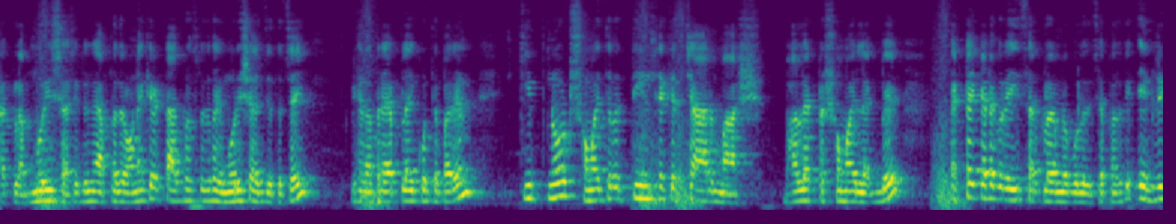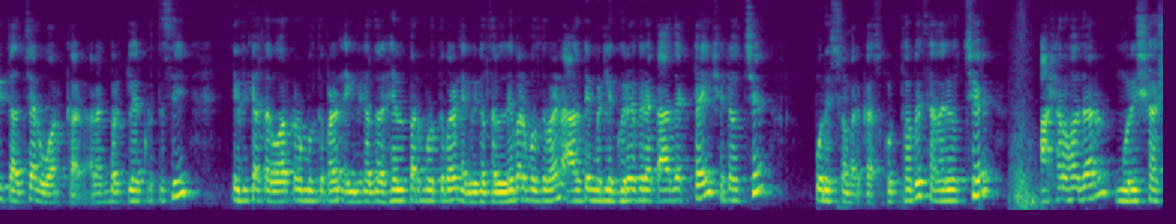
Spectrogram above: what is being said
রাখলাম মরিশাস। এটা নিয়ে আপনাদের অনেকের একটা আগ্রহ ছিল ভাই মরিশাস যেতে চাই। এখানে আপনারা অ্যাপ্লাই করতে পারেন। কিপ নোট সময় দেবে তিন থেকে চার মাস। ভালো একটা সময় লাগবে। একটাই ক্যাটাগরি এই সার্কুলার আমরা বলে দিচ্ছি আপনাদেরকে এগ্রিকালচার ওয়ার্কার আর একবার ক্লিয়ার করতেছি এগ্রিকালচার ওয়ার্কার বলতে পারেন এগ্রিকালচার হেল্পার বলতে পারেন এগ্রিকালচার লেবার বলতে পারেন আলটিমেটলি ঘুরে ফিরে কাজ একটাই, সেটা হচ্ছে পরিশ্রমের কাজ করতে হবে। স্যালারি হচ্ছে আঠারো হাজার মরিশাস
